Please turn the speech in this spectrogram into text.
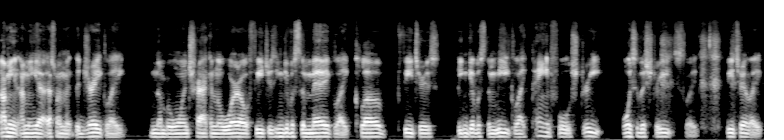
I mean, I mean, yeah, that's what I meant. The Drake like number one track in the world features. He can give us the Meg like club features. He can give us the Meek like painful street voice of the streets like feature. Like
